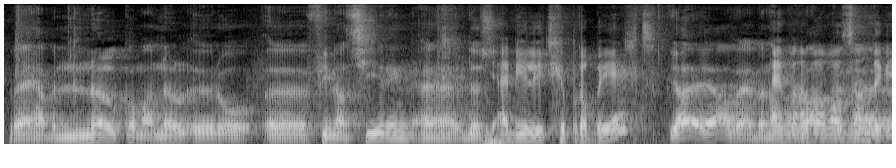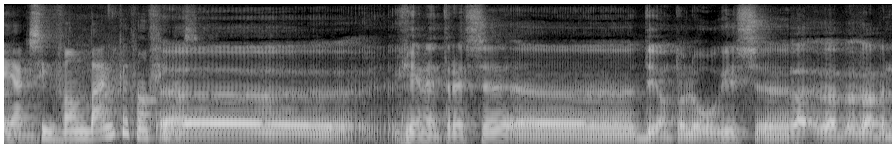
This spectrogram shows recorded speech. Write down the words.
Wij hebben 0,0 euro uh, financiering. Uh, dus... Hebben jullie het geprobeerd? Ja, ja, ja we hebben En wat was dan de reactie van banken? Van geen interesse, deontologisch. we, we, we, hebben,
